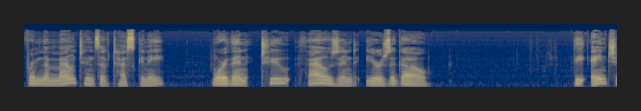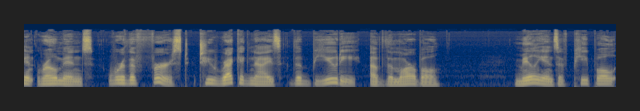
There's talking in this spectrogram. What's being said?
from the mountains of Tuscany more than 2,000 years ago. The ancient Romans were the first to recognize the beauty of the marble. Millions of people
